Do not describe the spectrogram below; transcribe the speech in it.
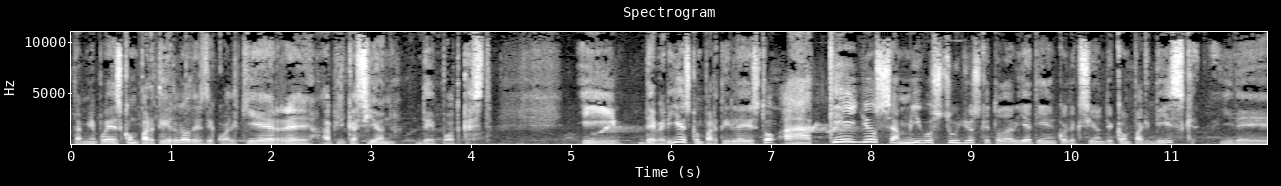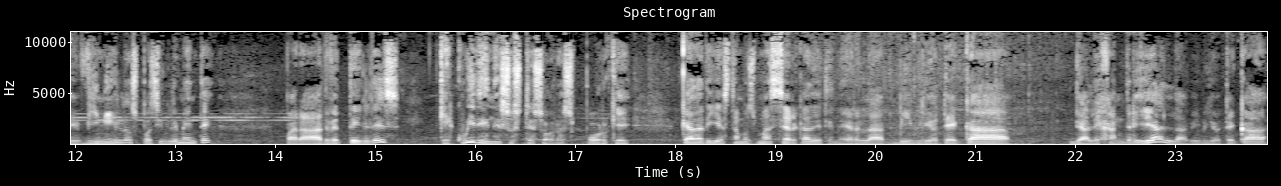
También puedes compartirlo desde cualquier eh, aplicación de podcast. Y deberías compartirle esto a aquellos amigos tuyos que todavía tienen colección de compact disc y de vinilos posiblemente para advertirles que cuiden esos tesoros porque cada día estamos más cerca de tener la biblioteca de Alejandría, la biblioteca,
